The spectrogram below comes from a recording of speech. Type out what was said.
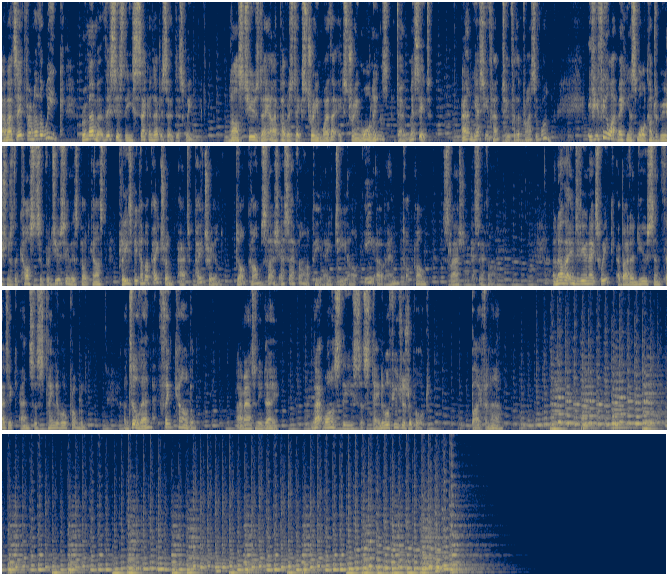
And that's it for another week. Remember, this is the second episode this week. Last Tuesday, I published Extreme Weather, Extreme Warnings. Don't miss it. And yes, you've had two for the price of one. If you feel like making a small contribution to the costs of producing this podcast, please become a patron at patreon.com slash SFR, P-A-T-R-E-O-N dot com slash SFR. Another interview next week about a new synthetic and sustainable problem. Until then, think carbon. I'm Anthony Day. That was the Sustainable Futures Report. Bye for now.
